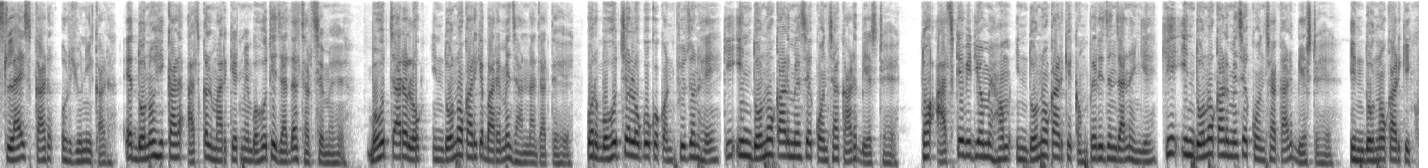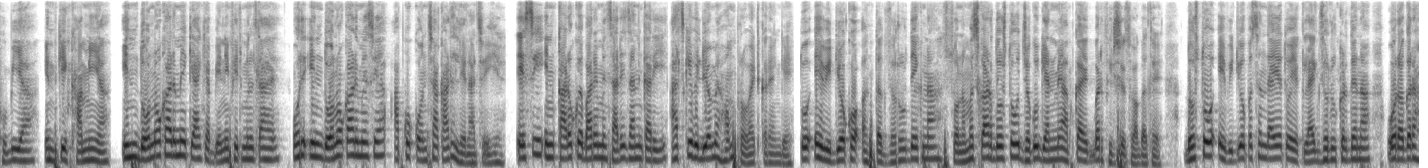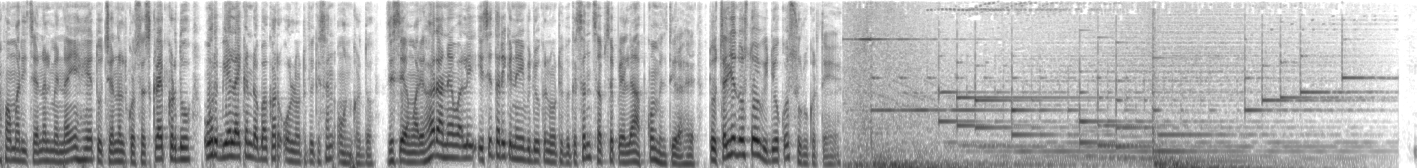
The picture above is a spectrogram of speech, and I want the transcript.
Slice card और Uni card ये दोनों ही कार्ड आजकल मार्केट में बहुत ही ज़्यादा चर्चे में है। बहुत सारे लोग इन दोनों कार्ड के बारे में जानना चाहते हैं और बहुत से लोगों को कंफ्यूजन है कि इन दोनों कार्ड में से कौन सा कार्ड बेस्ट है। तो आज के वीडियो में हम इन दोनों कार्ड के कंपैरिजन जानेंगे कि इन दोनों कार्ड में से कौन सा कार्ड बेस्ट है। इन दोनों कार्ड की खूबियाँ, इनकी खामियाँ, इन दोनों कार्ड में क्या क्या बेनिफिट मिलता है और इन दोनों कार्ड में से आपको कौन सा कार्ड लेना चाहिए? ऐसी इन कार्डों के बारे में सारी जानकारी आज के वीडियो में हम प्रोवाइड करेंगे। तो ये वीडियो को अंत तक ज़रूर देखना। सो नमस्कार दोस्तों, जगू ज्ञान में आपका एक बार फिर से स्वागत है। दोस्तों, ये वीडियो पसंद आए तो एक लाइक ज़रूर कर देना और अगर आप हमारी चैनल में नए हैं तो चैनल को सब्सक्राइब कर दो और बेल आइकन दबाकर ऑल नोटिफिकेशन ऑन कर दो, जिससे हमारे हर आने वाली इसी तरह की नई वीडियो की नोटिफिकेशन सबसे पहले आपको मिलती रहे। तो चलिए दोस्तों, वीडियो को शुरू करते हैं।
